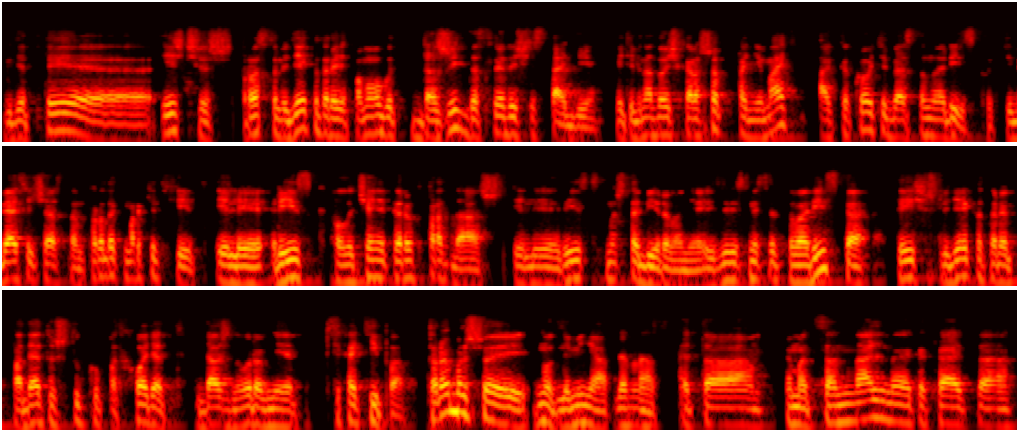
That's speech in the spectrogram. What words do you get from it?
где ты э, ищешь просто людей, которые помогут дожить до следующей стадии. И тебе тебе надо очень хорошо понимать, а какой у тебя основной риск. У тебя сейчас там product market fit или риск получения первых продаж или риск масштабирования. И в зависимости от этого риска ты ищешь людей, которые под эту штуку подходят даже на уровне психотипа. Второй большой, ну, для меня, для нас, это эмоциональная какая-то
